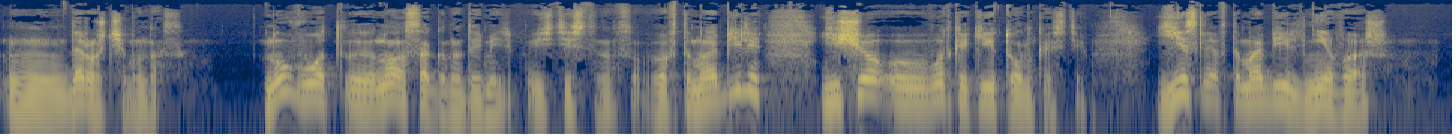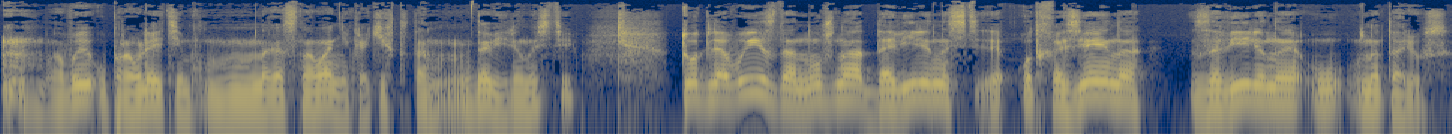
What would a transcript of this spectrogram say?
Дороже, чем у нас. Ну вот, э, ну ОСАГО надо иметь, естественно, в автомобиле. Еще э, вот какие тонкости. Если автомобиль не ваш, а вы управляете им на основании каких-то там доверенностей, то для выезда нужна доверенность от хозяина, заверенная у нотариуса.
